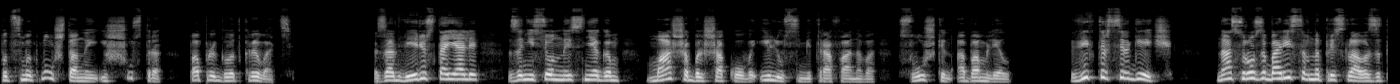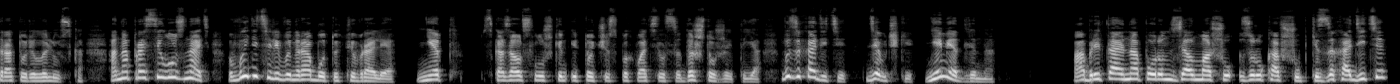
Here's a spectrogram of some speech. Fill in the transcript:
подсмыкнул штаны и шустро попрыгал открывать. За дверью стояли, занесенные снегом, Маша Большакова и Люся Митрофанова. Слушкин обомлел. — Виктор Сергеевич, нас Роза Борисовна прислала, — затараторила Люська. Она просила узнать, выйдете ли вы на работу в феврале. — Нет, — сказал Слушкин и тотчас похватился. — Да что же это я? Вы заходите, девочки, немедленно. Обретая напор, он взял Машу за рукав шубки. — Заходите.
